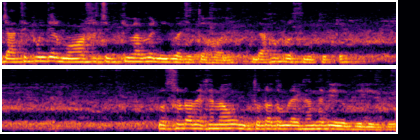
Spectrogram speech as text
জাতিপুঞ্জের মহাসচিব কীভাবে নির্বাচিত হন? দেখো প্রশ্ন উত্তরটি। প্রশ্নটা দেখে নাও, উত্তরটা তোমরা এখান থেকে এই অবধি লিখবে।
